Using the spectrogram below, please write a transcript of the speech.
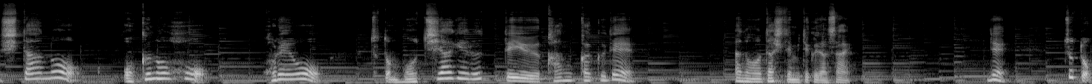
下の奥の方、これをちょっと持ち上げるっていう感覚で、あの、出してみてください。で、ちょっと、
